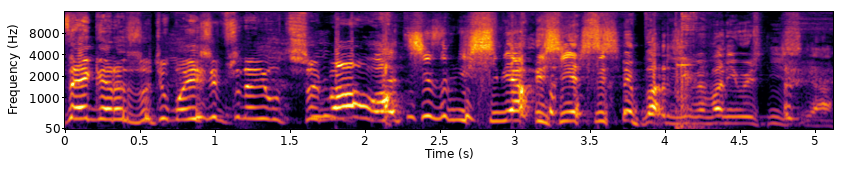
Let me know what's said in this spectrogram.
zegar rzucił, bo jej się przynajmniej utrzymało. Ale ty się ze mnie śmiałeś jeszcze się bardziej wywaliłeś niż ja.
